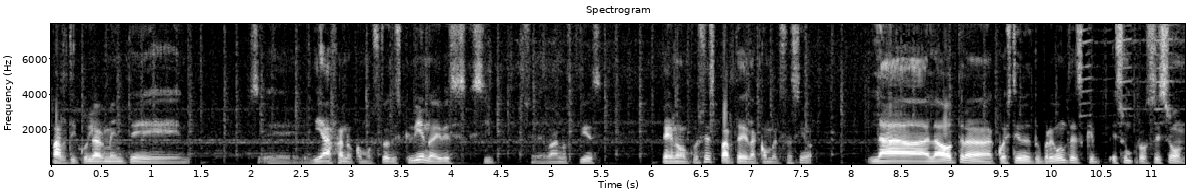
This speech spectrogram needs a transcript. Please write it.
particularmente eh, diáfano como estoy describiendo. Hay veces que sí se me van los pies, pero pues es parte de la conversación. La, la otra cuestión de tu pregunta es que es un proceso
